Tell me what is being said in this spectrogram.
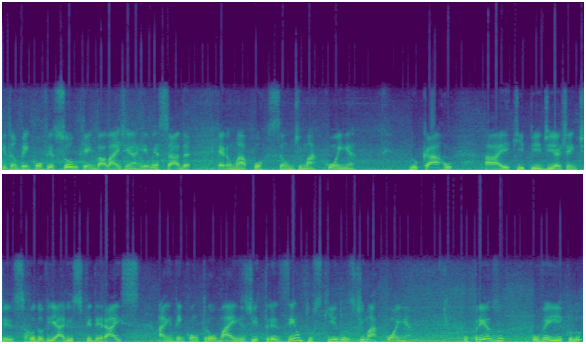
e também confessou que a embalagem arremessada era uma porção de maconha. No carro, a equipe de agentes rodoviários federais ainda encontrou mais de 300 quilos de maconha. O preso, o veículo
